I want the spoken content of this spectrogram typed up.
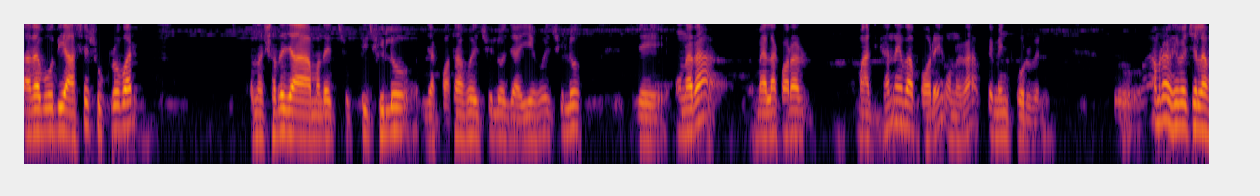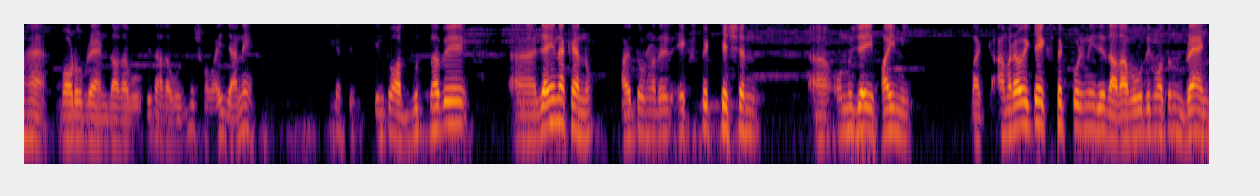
দাদা বৌদি আসে শুক্রবার। ওনার সাথে যা আমাদের চুক্তি ছিল, যা কথা হয়েছিল, যা ইয়ে হয়েছিল, যে ওনারা মেলা করার মাঝখানে বা পরে ওনারা পেমেন্ট করবেন। তো আমরা ভেবেছিলাম হ্যাঁ বড় ব্র্যান্ড দাদা বৌদি দাদা বৌদি সবাই জানে, ঠিক আছে? কিন্তু অদ্ভুতভাবে জানি না কেন, হয়তো ওনাদের এক্সপেকটেশন অনুযায়ী হয়নি বাট আমরাও এটা এক্সপেক্ট করিনি যে দাদা বৌদির মতন ব্র্যান্ড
